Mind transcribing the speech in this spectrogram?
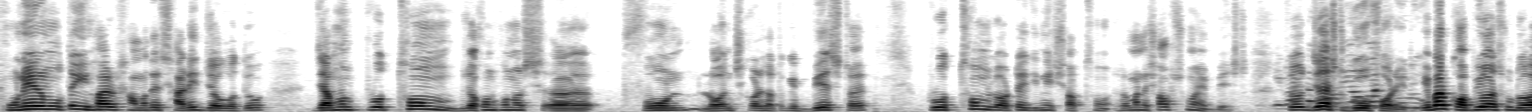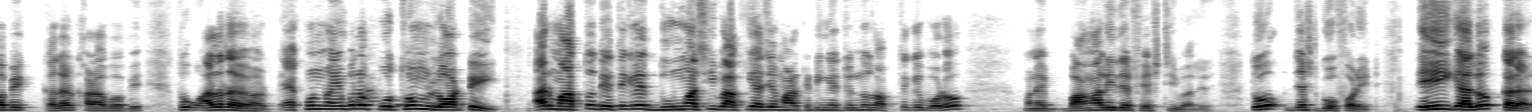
ফোনের মতোই হয় আমাদের শাড়ির জগতেও যেমন প্রথম যখন কোনো ফোন লঞ্চ করে সব থেকে বেস্ট হয় প্রথম লটে জিনিস সব মানে সবসময় বেস্ট তো জাস্ট গো ফর। ইট এবার কপি হওয়া শুরু হবে কালার খারাপ হবে তো আলাদা ব্যাপার। এখন আমি বলব প্রথম লটেই আর মাত্র দিতে গেলে দু মাসই বাকি আছে মার্কেটিংয়ের জন্য সব থেকে বড় মানে বাঙালিদের ফেস্টিভ্যালের তো জাস্ট গো ফর ইট এই গেল কালার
